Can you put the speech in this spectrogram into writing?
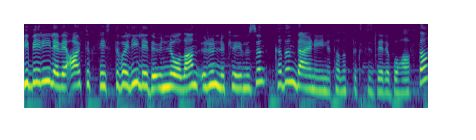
Biberiyle ve artık festivaliyle de ünlü olan Ürünlü Köyümüzün Kadın Derneği'ni tanıttık sizlere bu hafta.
